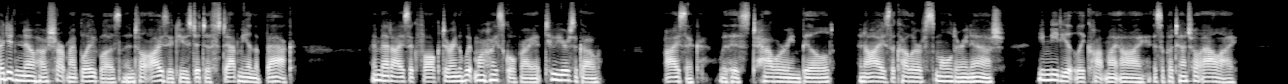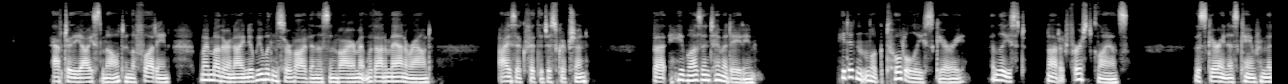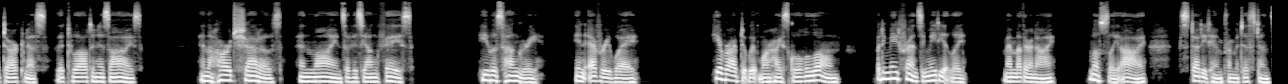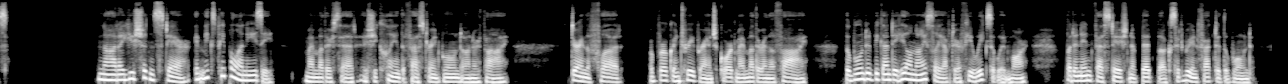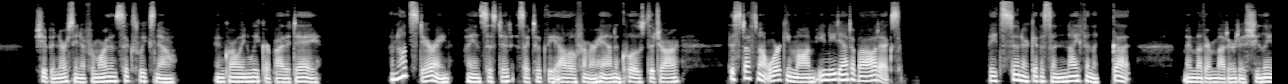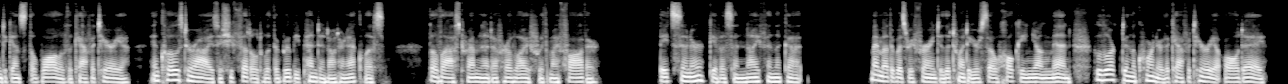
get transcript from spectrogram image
I didn't know how sharp my blade was until Isaac used it to stab me in the back. I met Isaac Falk during the Whitmore High School riot two years ago. Isaac, with his towering build and eyes the color of smoldering ash, immediately caught my eye as a potential ally. After the ice melt and the flooding, my mother and I knew we wouldn't survive in this environment without a man around. Isaac fit the description, but he was intimidating. He didn't look totally scary, at least not at first glance. The scariness came from the darkness that dwelled in his eyes, and the hard shadows and lines of his young face. He was hungry, in every way. He arrived at Whitmore High School alone, but he made friends immediately. My mother and I, mostly I, studied him from a distance. Nada, you shouldn't stare. It makes people uneasy, my mother said as she cleaned the festering wound on her thigh. During the flood, a broken tree branch gored my mother in the thigh. The wound had begun to heal nicely after a few weeks at Whitmore, but an infestation of bedbugs had reinfected the wound. She had been nursing it for more than six weeks now, and growing weaker by the day. I'm not staring, I insisted as I took the aloe from her hand and closed the jar. This stuff's not working, Mom. You need antibiotics. They'd sooner give us a knife in the gut, my mother muttered as she leaned against the wall of the cafeteria and closed her eyes as she fiddled with the ruby pendant on her necklace, the last remnant of her life with my father. They'd sooner give us a knife in the gut. My mother was referring to the twenty or so hulking young men who lurked in the corner of the cafeteria all day.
